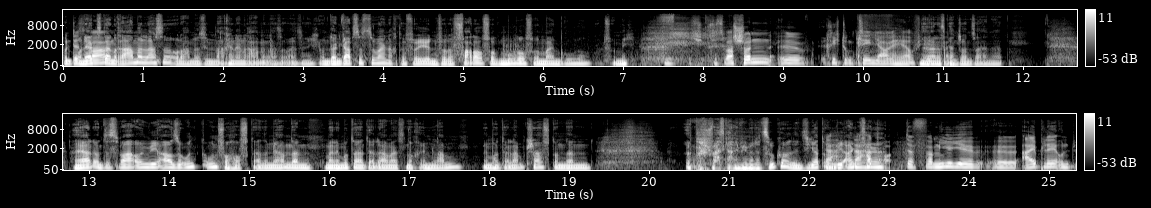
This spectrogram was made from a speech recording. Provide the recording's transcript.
Und das und er hat es war, dann rahmen lassen, oder haben wir es im Nachhinein rahmen lassen, weiß ich nicht. Und dann gab es es zu Weihnachten für jeden, für den Vater, für die Mutter, für meinen Bruder und für mich. ich, das war schon äh, Richtung zehn Jahre her auf jeden Ja, das Fall. kann schon sein, ja. Ja, und das war irgendwie auch so un unverhofft. Also wir haben dann, meine Mutter hat ja damals noch im Lamm, im Hotel Lamm geschafft und dann, ich weiß gar nicht, wie wir dazukommen sind. Sie hat Da, irgendwie da angefangen. hat der Familie äh, Eible und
